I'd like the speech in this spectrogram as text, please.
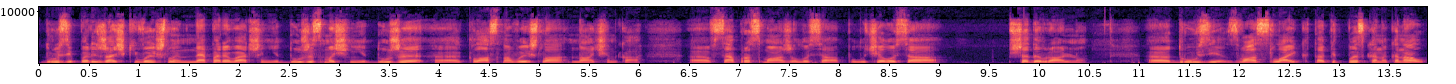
Друзі, пиріжечки вийшли неперевершені, дуже смачні, дуже е, класна вийшла начинка. Е, все просмажилося, получилося шедеврально. Е, друзі, з вас лайк та підписка на канал.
